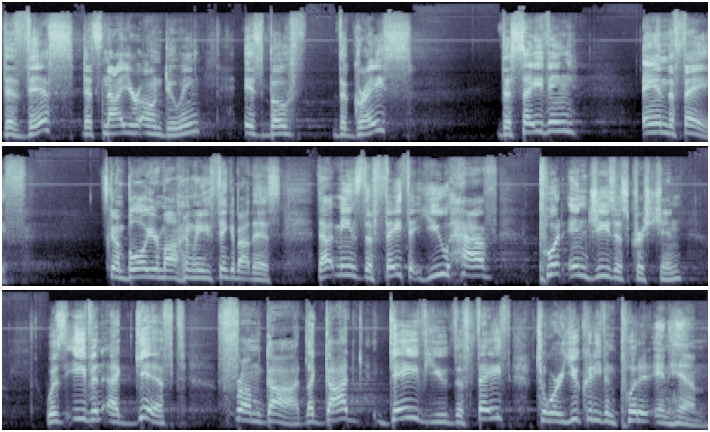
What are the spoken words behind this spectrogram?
The this that's not your own doing is both the grace, the saving, and the faith. It's gonna blow your mind when you think about this. That means the faith that you have put in Jesus, Christian, was even a gift from God. Like God gave you the faith to where you could even put it in Him.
